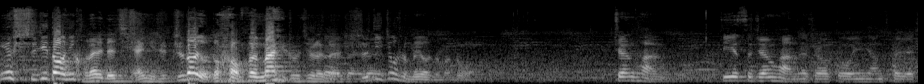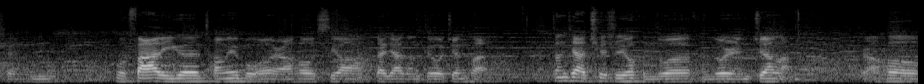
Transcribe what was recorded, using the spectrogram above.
因为实际到你口袋里的钱，你是知道有多少份卖出去了的，实际就是没有这么多。捐款，第一次捐款的时候给我印象特别深。嗯，我发了一个长微博，然后希望大家能给我捐款。当下确实有很多很多人捐了，然后，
